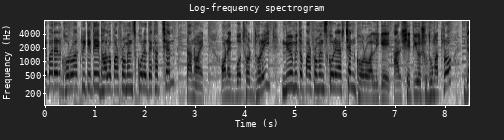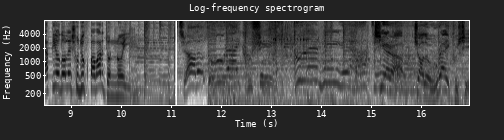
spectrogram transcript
এবারের ঘরোয়া ক্রিকেটেই ভালো পারফরমেন্স করে দেখাচ্ছেন তা নয়। অনেক বছর ধরেই নিয়মিত পারফরমেন্স করে আসছেন ঘরোয়া লিগে আর সেটিও শুধুমাত্র জাতীয় দলে সুযোগ পাওয়ার জন্যই। চলো উড়াই খুশি তুলে নিয়ে হাতে চিয়ার আপ চলো উড়াই খুশি।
